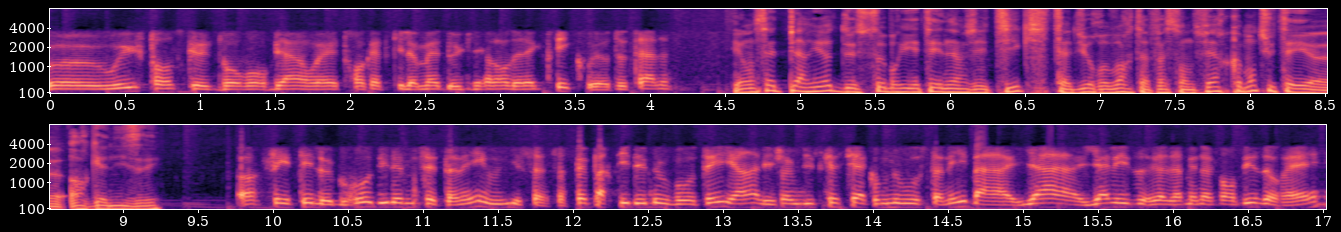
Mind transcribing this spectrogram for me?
Euh, oui, je pense que je dois avoir bien, ouais, 3-4 km de guirlande électrique, oui, au total. Et en cette période de sobriété énergétique, t'as dû revoir ta façon de faire, comment tu t'es euh, organisé? Alors, c'était le gros dilemme cette année, oui, ça, ça fait partie des nouveautés. Hein. Les gens me disent qu'est-ce qu'il y a comme nouveau cette année. Bah, il y a, y a les- l'aménagement des horaires.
